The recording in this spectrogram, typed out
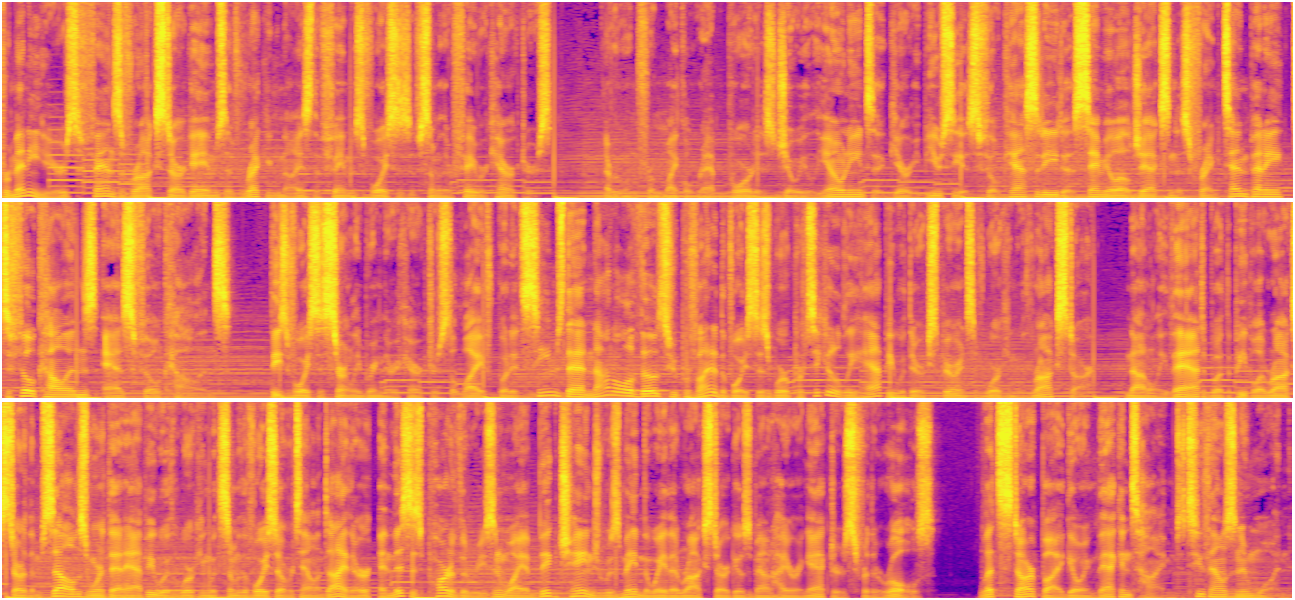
For many years, fans of Rockstar Games have recognized the famous voices of some of their favorite characters. Everyone from Michael Rapaport as Joey Leone, to Gary Busey as Phil Cassidy, to Samuel L. Jackson as Frank Tenpenny, to Phil Collins as Phil Collins. These voices certainly bring their characters to life, but it seems that not all of those who provided the voices were particularly happy with their experience of working with Rockstar. Not only that, but the people at Rockstar themselves weren't that happy with working with some of the voiceover talent either, and this is part of the reason why a big change was made in the way that Rockstar goes about hiring actors for their roles. Let's start by going back in time to 2001.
